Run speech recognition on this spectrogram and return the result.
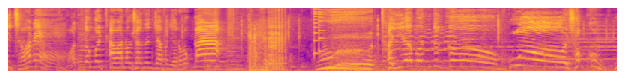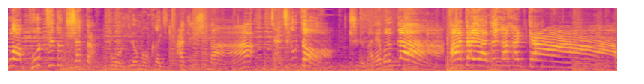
그 전에 어떤 걸 담아놓으셨는지 한번 열어볼까? 우와 다이아몬드 검! 우와 석궁! 우와 보트도 주셨다! 뭐 이런 것까지 다 주시나? 자 지금부터 출발해볼까? 바다야 내가 간다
